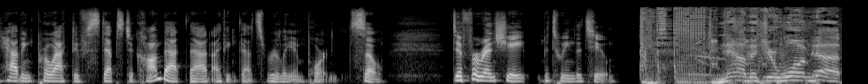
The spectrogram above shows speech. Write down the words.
having proactive steps to combat that i think that's really important. So differentiate between the two now that you're warmed up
